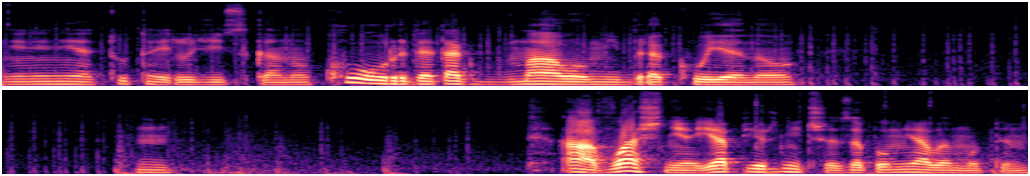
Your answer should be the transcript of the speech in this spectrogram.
Nie, nie, nie. Tutaj ludziska. No kurde, tak mało mi brakuje, no. Hmm. A, właśnie. Ja pierniczę. Zapomniałem o tym.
